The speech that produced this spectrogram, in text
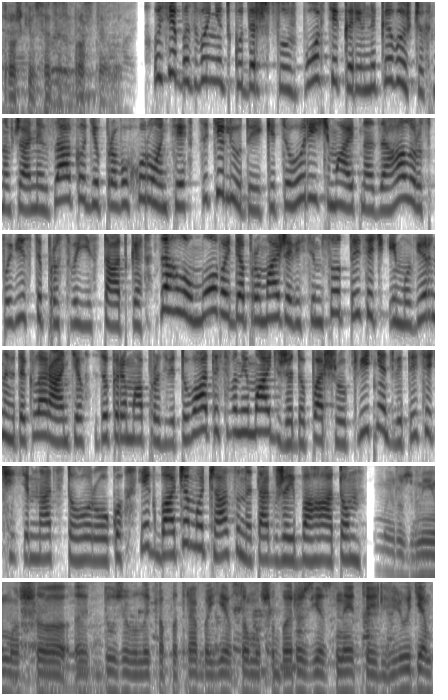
трошки все це спростили. Усі без винятку держслужбовці, керівники вищих навчальних закладів, правоохоронці – це ті люди, які цьогоріч мають на загал розповісти про свої статки. Загалом мова йде про майже 800 тисяч імовірних декларантів. Зокрема, прозвітуватись вони мають вже до 1 квітня 2017 року. Як бачимо, часу не так вже й багато. Ми розуміємо, що е, дуже велика потреба є в тому, щоб роз'яснити людям,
